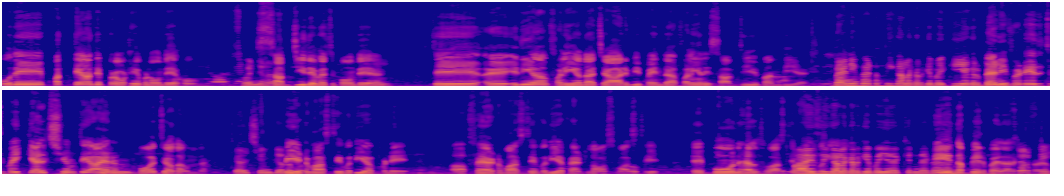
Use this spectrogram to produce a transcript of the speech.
ਉਹਦੇ ਪੱਤਿਆਂ ਦੇ ਪਰੌਠੇ ਬਣਾਉਂਦੇ ਆ ਉਹ। ਸਹੰਜਨ। ਸਬਜ਼ੀ ਦੇ ਵਿੱਚ ਪਾਉਂਦੇ ਆ। ਹੂੰ। ਤੇ ਇਹ- ਇਹਦੀਆਂ ਫਲੀਆਂ ਦਾ ਅਚਾਰ ਵੀ ਪੈਂਦਾ ਫਲੀਆਂ ਦੀ ਸਬਜ਼ੀ ਵੀ ਬਣਦੀ ਹੈ ਬੈਨੀਫਿਟ ਦੀ ਗੱਲ ਕਰਕੇ ਬਾਈ ਕੀ ਅਗਰ ਬੈਨੀਫਿਟ ਇਹਦੇ ਚ ਬਈ ਕੈਲਸ਼ੀਅਮ ਤੇ ਆਇਰਨ ਬਹੁਤ ਜ਼ਿਆਦਾ ਹੁੰਦਾ ਹੈ। ਕੈਲਸ਼ੀਅਮ ਜ਼ਿਆਦਾ ਪੇਟ ਵਾਸਤੇ ਵਧੀਆ ਆਪਣੇ ਫੈਟ ਵਾਸਤੇ ਵਧੀਆ ਫੈਟ ਲਾਸ ਵਾਸਤੇ ਤੇ ਬੋਨ ਹੈਲਥ ਵਾਸਤੇ ਪ੍ਰਾਈਸ ਬਹੁਤ ਦੀ ਗੱਲ ਵਧੀਆ ਕਰਕੇ ਬਈ ਇਹ ਕਿੰਨੇ ਹੈ। ਕੁ ਇਹ 90 ਰੁਪਏ ਦਾ ਰੱਖਿਆ ਸਿਰਫ ਹੋਇਆ ਹੀ?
